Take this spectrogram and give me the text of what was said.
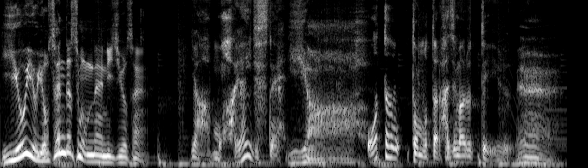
いよいよ予選ですもんね二次予選。いやもう早いですね。いや終わったと思ったら始まるっていう、えー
